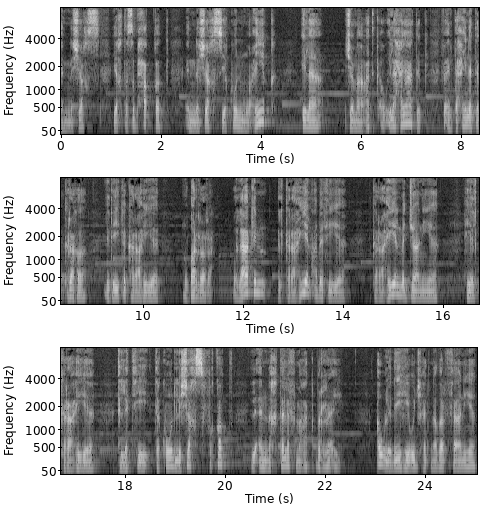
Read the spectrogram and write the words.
أن شخص يغتصب حقك أن شخص يكون معيق إلى جماعتك أو إلى حياتك. فأنت حين تكرهه لديك كراهية مبررة. ولكن الكراهية العبثية الكراهية المجانية هي الكراهية التي تكون لشخص فقط لأن اختلف معك بالرأي. أو لديه وجهة نظر ثانية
